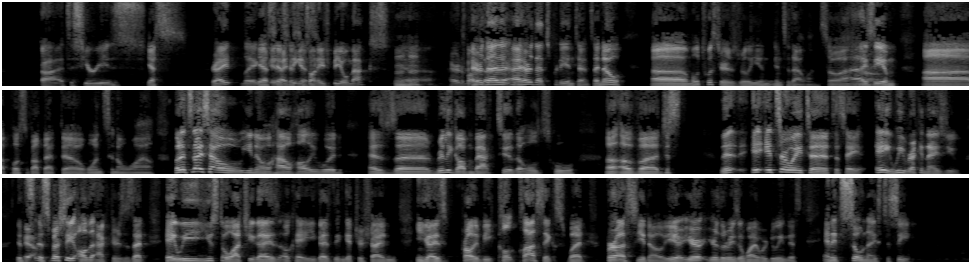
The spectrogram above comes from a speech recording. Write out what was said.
Uh, it's a series, Yes. right? Like Yes, it- yes, I think yes, it's on. HBO Max. Mhm. Yeah, I heard about I heard that. that. I heard that's pretty intense. I know uh, Mo Twister is really in, into that one, so I, I see him uh, post about that uh, once in a while. But it's nice how you know how Hollywood has uh, really gone back to the old school uh, of uh, just it, it's our way to to say, hey, we recognize you. It's Yeah. especially all the actors is that hey, we used to watch you guys. Okay, you guys didn't get your shine. You guys probably be cult classics, but for us, you know, you're you're you're the reason why we're doing this, and it's so nice to see.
